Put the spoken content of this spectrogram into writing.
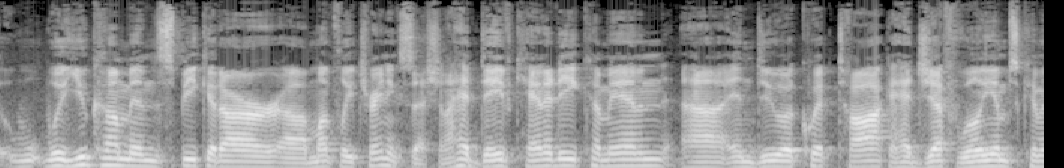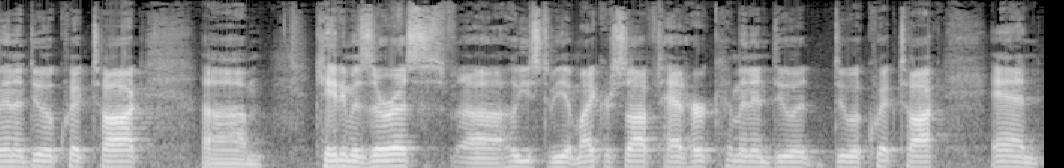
will you come and speak at our uh, monthly training session? I had Dave Kennedy come in uh, and do a quick talk. I had Jeff Williams come in and do a quick talk. Um, Katie Moussouris, uh, who used to be at Microsoft, had her come in and do a do a quick talk. And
